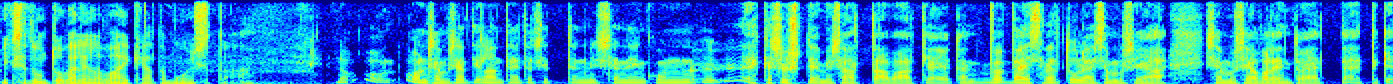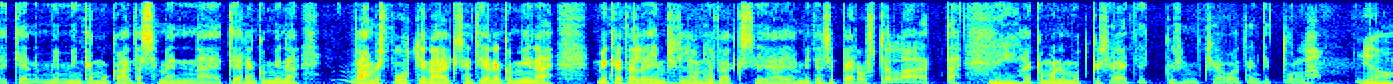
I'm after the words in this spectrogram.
Miksi se tuntuu välillä vaikealta muistaa? No on, on sellaisia tilanteita sitten, missä niin kuin ehkä systeemi saattaa vaatia jotain. Väistämättä tulee sellaisia valintoja, että, että minkä mukaan tässä mennään. Ja tiedänkö minä, vähän mistä puhuttiin aikaisemmin, tiedänkö minä, mikä tälle ihmiselle on hyväksi ja, ja miten se perustellaan. Että niin. aika monimutkaisiakin kysymyksiä voi jotenkin tulla. Joo.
